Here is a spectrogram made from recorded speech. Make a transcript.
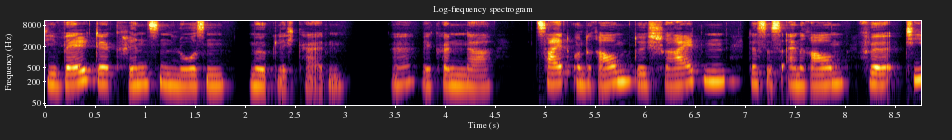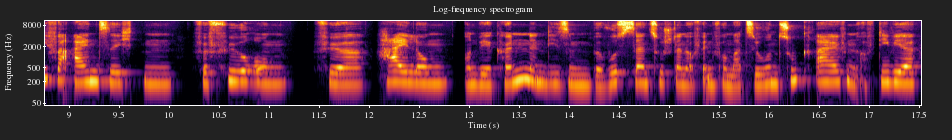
die Welt der grenzenlosen Möglichkeiten. Wir können da Zeit und Raum durchschreiten. Das ist ein Raum für tiefe Einsichten, für Führung, für Heilung und wir können in diesem Bewusstseinszustand auf Informationen zugreifen, auf die wir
